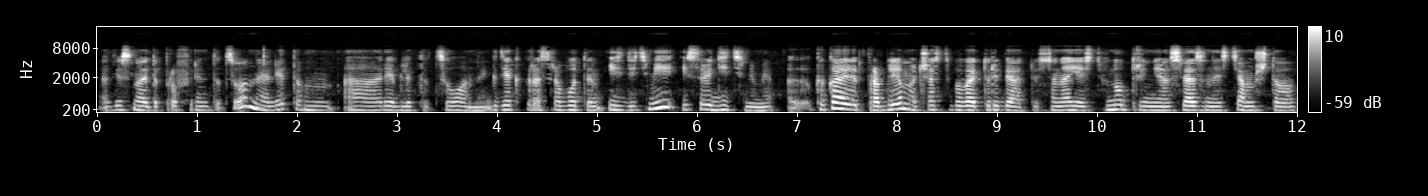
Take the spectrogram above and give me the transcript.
Весной это профориентационный, а летом э, реабилитационный, где как раз работаем и с детьми, и с родителями. Какая проблема часто бывает у ребят? То есть она есть внутренняя, связанная с тем, что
